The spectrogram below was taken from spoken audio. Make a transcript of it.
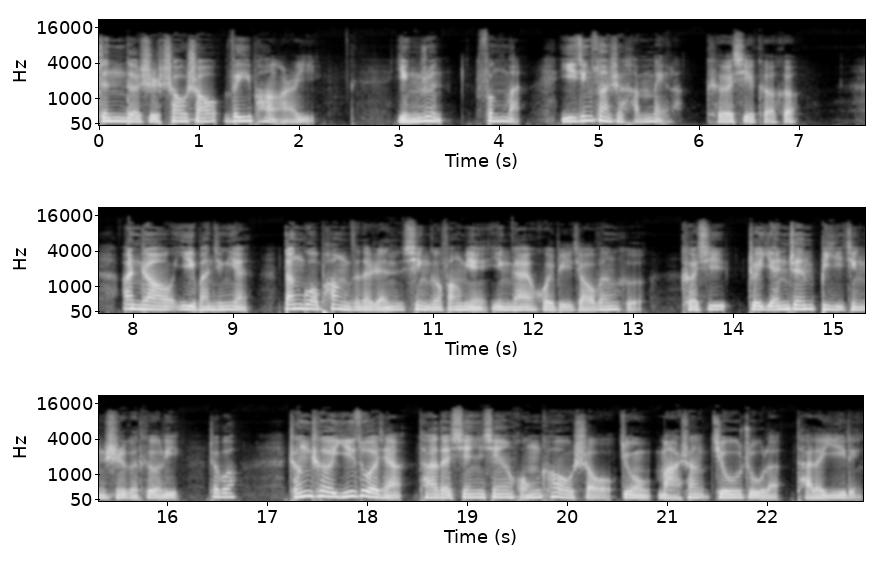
真的是稍稍微胖而已，莹润丰满，已经算是很美了，可喜可贺。按照一般经验，当过胖子的人性格方面应该会比较温和，可惜这颜真毕竟是个特例，这不。程澈一坐下，他的纤纤红扣手就马上揪住了他的衣领，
